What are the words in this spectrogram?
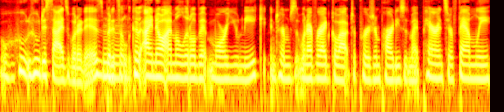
who who decides what it is, but it's a, Mm-hmm. I know I'm a little bit more unique in terms of whenever I'd go out to Persian parties with my parents or family,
